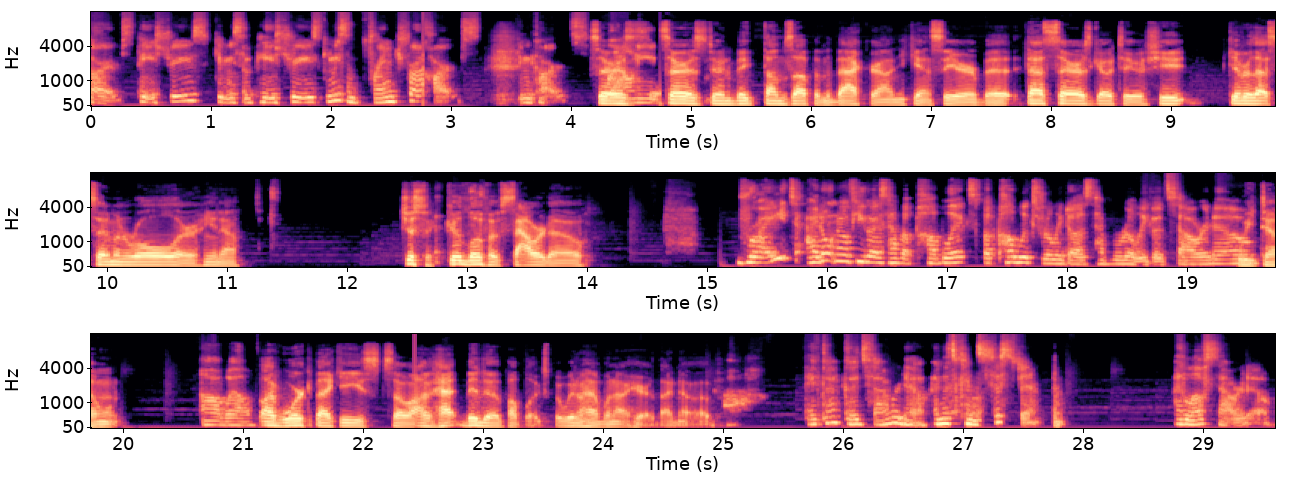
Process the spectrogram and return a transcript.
carbs, pastries. Give me some pastries. Give me some French fry carbs. Give me carbs. Sarah's. Sarah's doing a big thumbs up in the background. You can't see her, but that's Sarah's go-to. She give her that cinnamon roll, or you know, just a good loaf of sourdough. Right? I don't know if you guys have a Publix, but Publix really does have really good sourdough. We don't. oh well, I've worked back east, so I've had, been to a Publix, but we don't have one out here that I know of. Ah, they've got good sourdough and it's consistent. I love sourdough.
